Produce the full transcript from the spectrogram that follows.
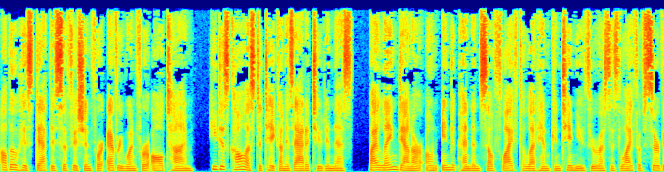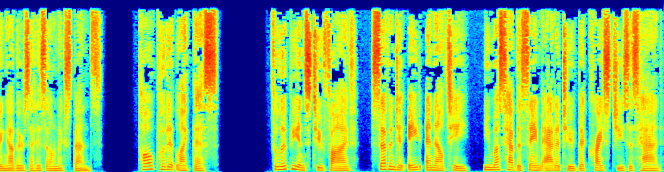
although his death is sufficient for everyone for all time, he does call us to take on his attitude in this, by laying down our own independent self life to let him continue through us his life of serving others at his own expense. Paul put it like this Philippians 2 5, 7 8 NLT, you must have the same attitude that Christ Jesus had.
